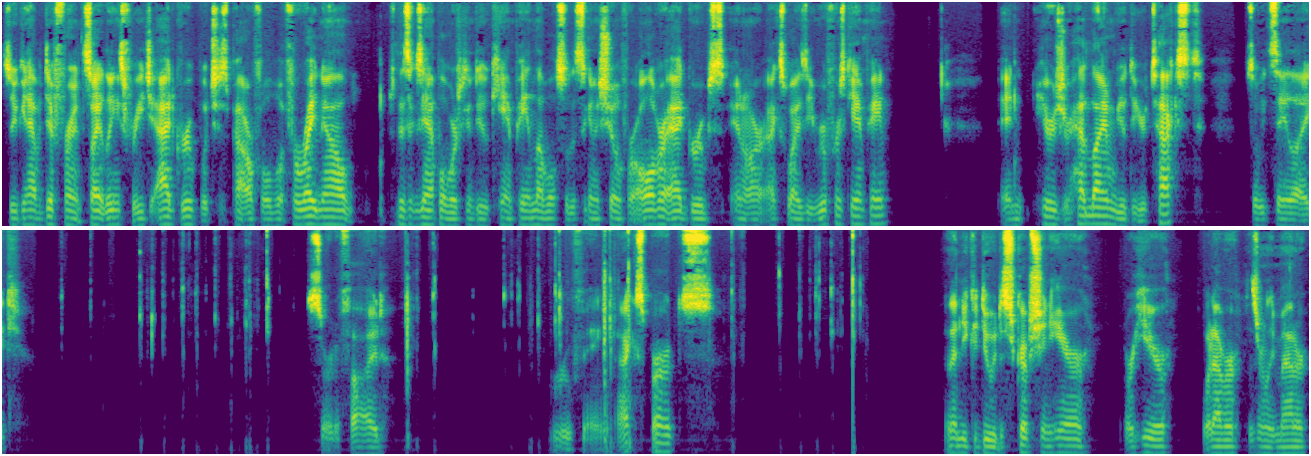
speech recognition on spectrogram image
So you can have different site links for each ad group, which is powerful. But for right now, this example, we're just going to do campaign level. So this is going to show for all of our ad groups in our XYZ Roofers campaign. And here's your headline. We'll do your text. So we'd say like certified roofing experts. And then you could do a description here or here, whatever, doesn't really matter.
